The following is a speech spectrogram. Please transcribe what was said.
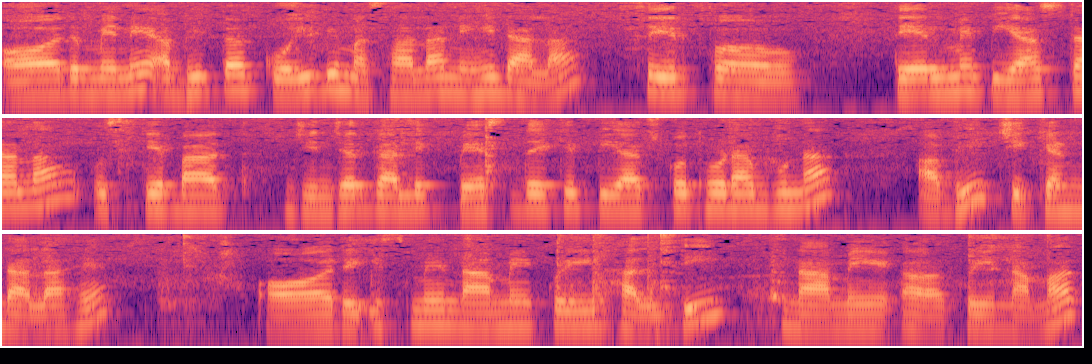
और मैंने अभी तक कोई भी मसाला नहीं डाला। सिर्फ़ तेल में प्याज डाला उसके बाद जिंजर गार्लिक पेस्ट दे के प्याज को थोड़ा भुना अभी चिकन डाला है। और इसमें ना में कोई हल्दी ना में आ, कोई नमक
